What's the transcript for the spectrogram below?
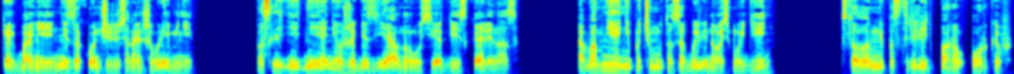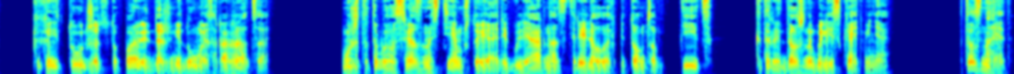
как бы они не закончились раньше времени. Последние дни они уже без явного усердия искали нас. Обо мне они почему-то забыли на восьмой день. Стоило мне подстрелить пару орков, как они тут же отступали, даже не думая сражаться. Может, это было связано с тем, что я регулярно отстреливал их питомцев птиц, которые должны были искать меня. Кто знает.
